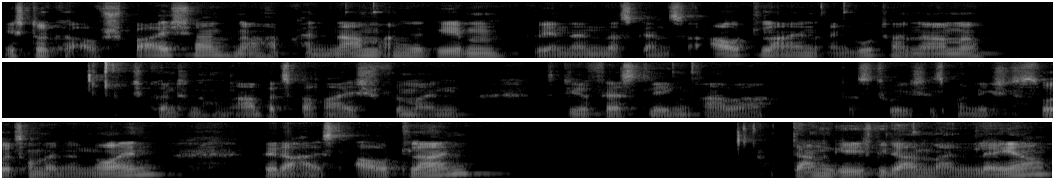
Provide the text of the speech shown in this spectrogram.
Ich drücke auf Speichern, ne, habe keinen Namen angegeben. Wir nennen das Ganze Outline, ein guter Name. Ich könnte noch einen Arbeitsbereich für meinen Stil festlegen, aber das tue ich jetzt mal nicht. So, jetzt haben wir einen neuen, der da heißt Outline. Dann gehe ich wieder an meinen Layer,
